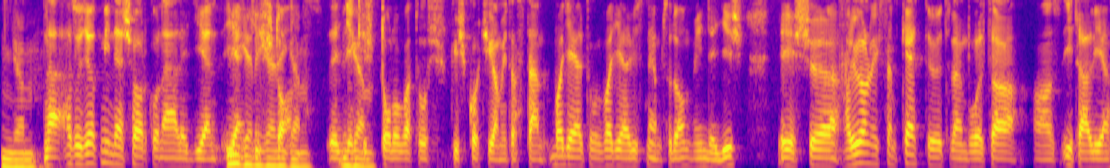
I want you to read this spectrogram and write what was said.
Igen. Na, hát hogy ott minden sarkon áll egy ilyen, ilyen igen, kis igen, stand, igen, egy igen. ilyen kis tologatós kis kocsi, amit aztán vagy eltol, vagy elvisz, nem tudom, mindegy is. És ha jól emlékszem, 250 volt a, az Italian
